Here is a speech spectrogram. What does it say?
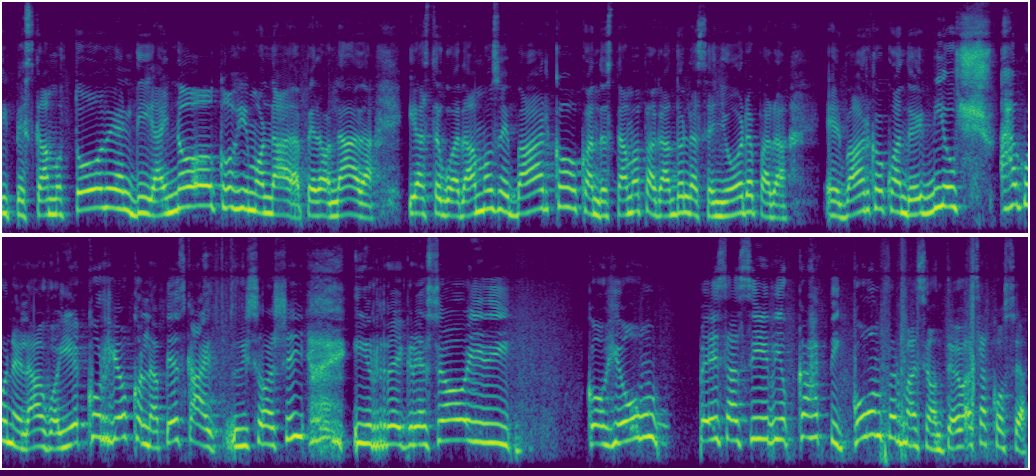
y pescamos todo el día y no cogimos nada, pero nada. Y hasta guardamos el barco cuando estamos pagando la señora para el barco cuando él vio agua en el agua y él corrió con la pesca, hizo así y regresó y cogió un pez así dijo, Katy, confirmación, te vas a coser,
